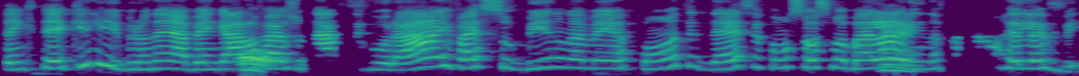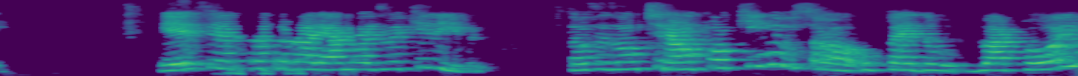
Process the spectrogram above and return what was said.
tem que ter equilíbrio, né? A bengala é. vai ajudar a segurar e vai subindo na meia ponta e desce como se fosse uma bailarina é. fazendo um relevé. Esse é para trabalhar mais o equilíbrio. Então, vocês vão tirar um pouquinho só o pé do, do apoio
